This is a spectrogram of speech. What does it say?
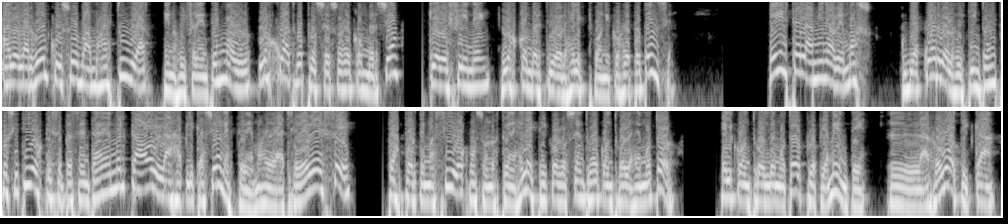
A lo largo del curso vamos a estudiar en los diferentes módulos los cuatro procesos de conversión que definen los convertidores electrónicos de potencia. En esta lámina vemos, de acuerdo a los distintos dispositivos que se presentan en el mercado, las aplicaciones. Tenemos de HVDC, transporte masivo, como son los trenes eléctricos, los centros de controles de motor, el control de motor propiamente, la robótica,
